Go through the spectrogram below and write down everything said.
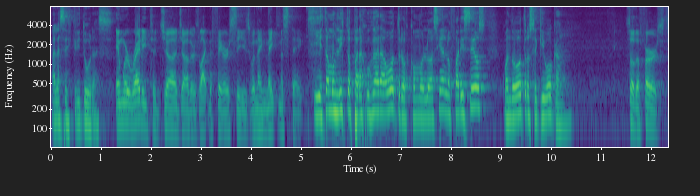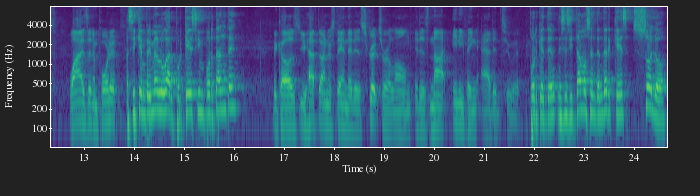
a las escrituras. And we're ready to judge others like the Pharisees when they make mistakes. Y estamos listos para juzgar a otros como lo hacían los fariseos cuando otros se equivocan. So, the first, why is it important? Así que en primer lugar, ¿por qué es importante? Porque te- necesitamos entender que es solo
